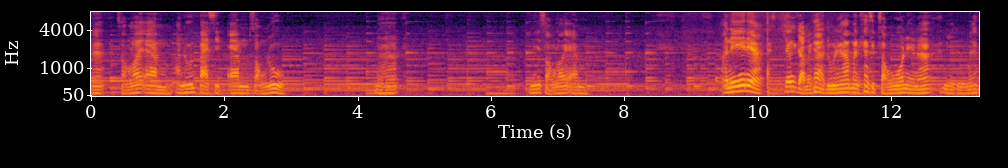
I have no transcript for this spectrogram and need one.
นะฮะ200 แอมป์อันนู้น 80 แอมป์2ลูกนะฮะ นนี้ 200 แอมป์อันนี้เนี่ยเนื่องจากมันแค่ดูนะครับ มันแค่ 12 โวลต์เนี่ยนะนี่ดูมันแค่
